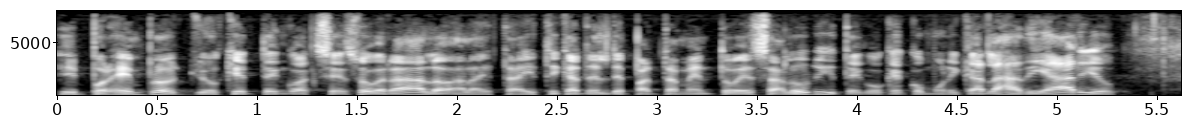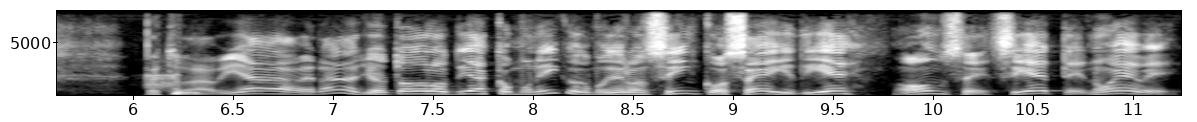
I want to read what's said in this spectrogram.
eh, por ejemplo, yo que tengo acceso ¿verdad? A las estadísticas del Departamento de Salud y tengo que comunicarlas a diario, pues todavía, ¿verdad? Yo todos los días comunico que me dieron 5, 6, 10, 11, 7, 9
